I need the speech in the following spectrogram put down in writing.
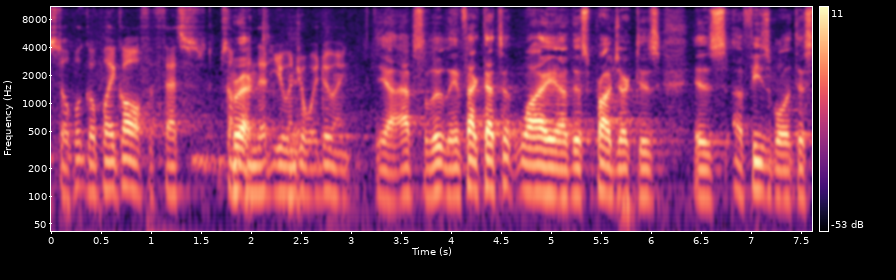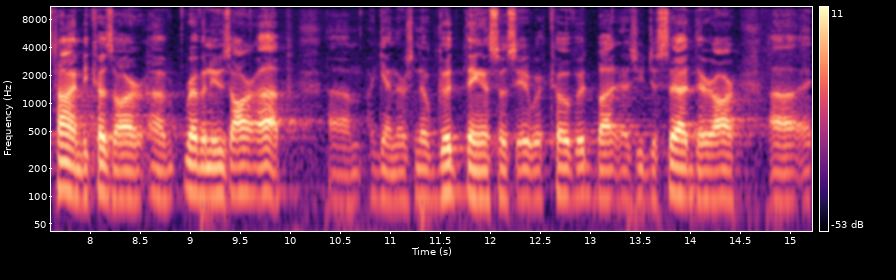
still go play golf if that's something Correct. that you enjoy doing. Yeah, absolutely. In fact, that's why uh, this project is, is uh, feasible at this time, because our uh, revenues are up. Um, Again, there's no good thing associated with COVID, but as you just said, there are uh,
